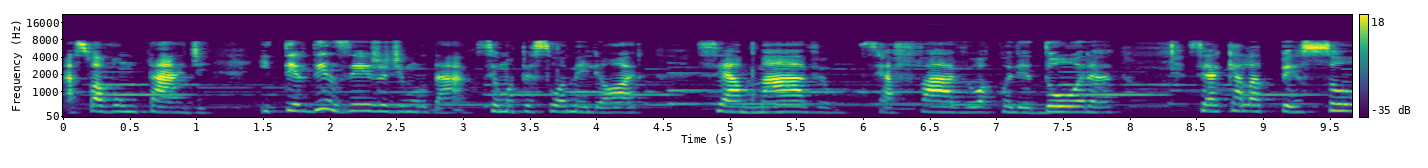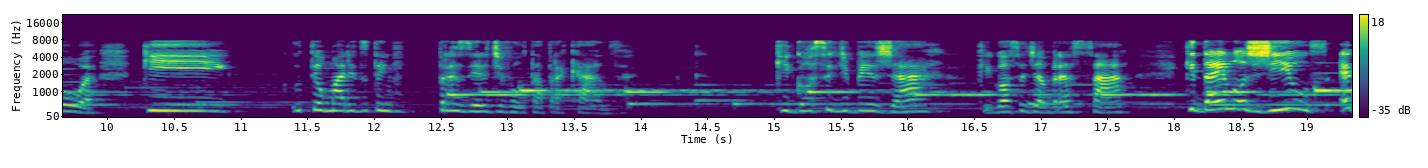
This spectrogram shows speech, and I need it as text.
a sua vontade e ter desejo de mudar, ser uma pessoa melhor, ser amável, ser afável, acolhedora, ser aquela pessoa que o teu marido tem prazer de voltar para casa, que gosta de beijar, que gosta de abraçar, que dá elogios. É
